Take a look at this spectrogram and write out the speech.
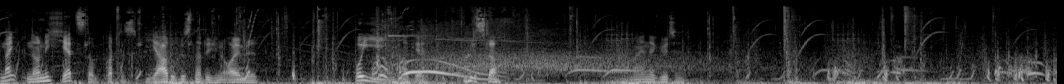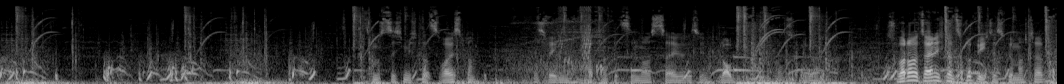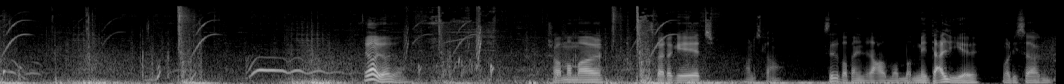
Nein, noch nicht jetzt, um Gottes... Ja, du bist natürlich ein Eumel. Ui, okay. Alles klar. Meine Güte. Jetzt musste ich mich kurz räuspern. Deswegen hat man kurz den Mauszeiger gesehen. Glaube ich. Das war doch jetzt eigentlich ganz gut, wie ich das gemacht habe. Ja, ja, ja. Schauen wir mal, wie es weitergeht. Alles klar. Silbermedaille, wollte ich sagen.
